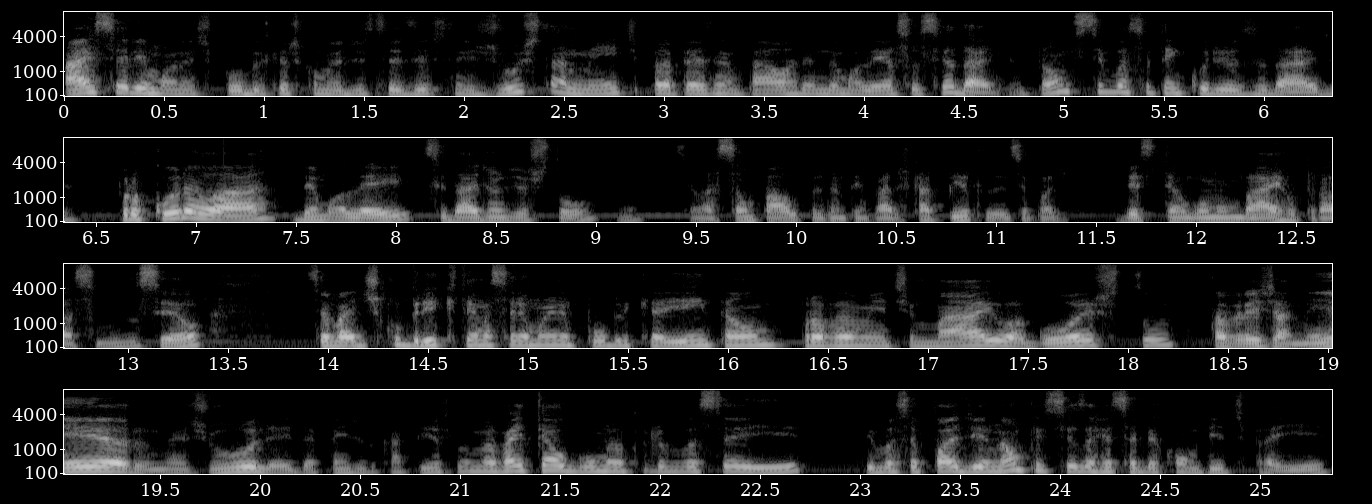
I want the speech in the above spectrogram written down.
As cerimônias públicas, como eu disse, existem justamente para apresentar a ordem Demolei à sociedade. Então, se você tem curiosidade, procura lá Demolei, cidade onde eu estou. Né? Sei lá, São Paulo, por exemplo, tem vários capítulos. Você pode ver se tem algum bairro próximo do seu. Você vai descobrir que tem uma cerimônia pública aí, então provavelmente maio, agosto, talvez janeiro, né, julho, aí depende do capítulo, mas vai ter alguma para você ir e você pode ir, não precisa receber convite para ir.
